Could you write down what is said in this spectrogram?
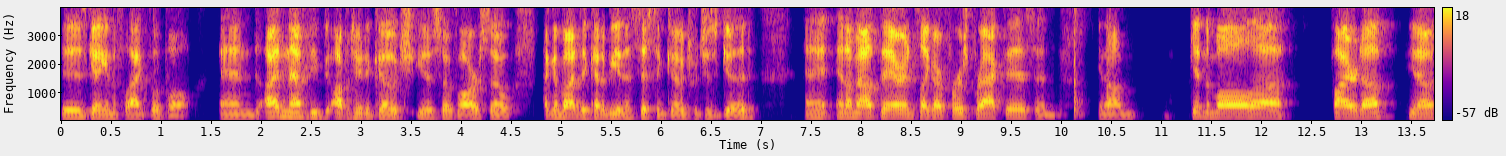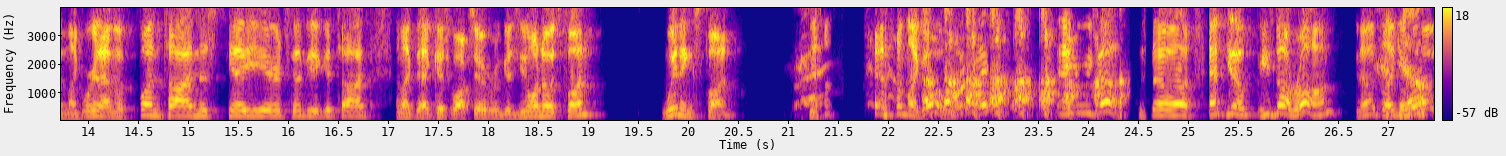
is getting into flag football and I didn't have the opportunity to coach, you know, so far. So I got invited to kind of be an assistant coach, which is good. And, and I'm out there and it's like our first practice and, you know, I'm getting them all, uh, fired up, you know, and like we're gonna have a fun time this you know, year. It's gonna be a good time. And like the head coach walks over and goes, "You want to know what's fun? winning's fun. and I'm like, oh, okay. here we go. So, uh, and you know, he's not wrong. You know, it's like, yeah. you know,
